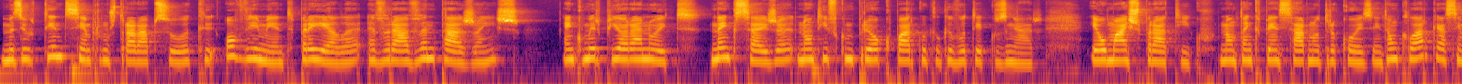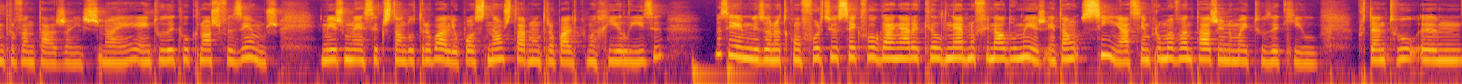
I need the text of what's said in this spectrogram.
Mas eu tento sempre mostrar à pessoa que, obviamente, para ela haverá vantagens em comer pior à noite. Nem que seja, não tive que me preocupar com aquilo que eu vou ter que cozinhar. É o mais prático, não tenho que pensar noutra coisa. Então, claro que há sempre vantagens, não é? Em tudo aquilo que nós fazemos. Mesmo nessa questão do trabalho, eu posso não estar num trabalho que me realize, mas é a minha zona de conforto e eu sei que vou ganhar aquele dinheiro no final do mês. Então, sim, há sempre uma vantagem no meio de tudo aquilo. Portanto, hum,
